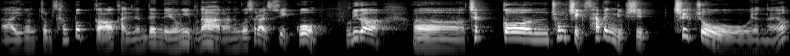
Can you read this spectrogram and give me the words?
아, 이건 좀 상법과 관련된 내용이구나라는 것을 알 수 있고 우리가 어, 채권 총칙 460 7조였나요?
